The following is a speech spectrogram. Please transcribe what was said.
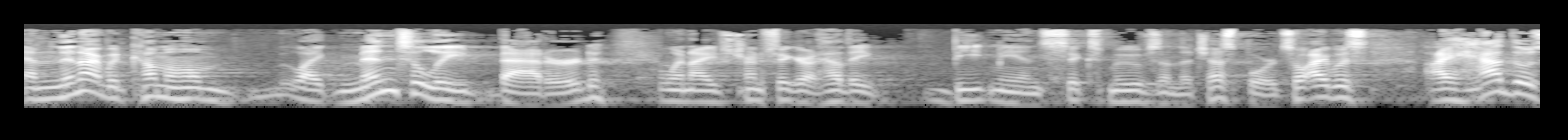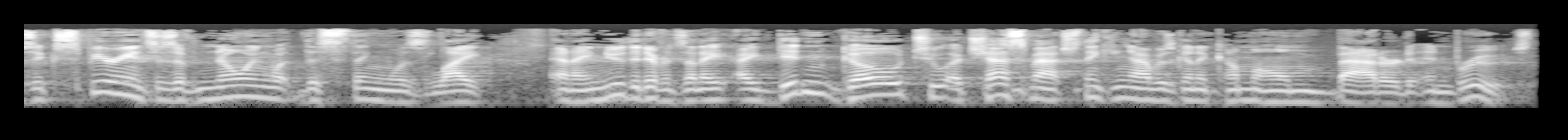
And then I would come home like mentally battered when I was trying to figure out how they beat me in six moves on the chessboard. So I was, I had those experiences of knowing what this thing was like. And I knew the difference. And I, I didn't go to a chess match thinking I was going to come home battered and bruised.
